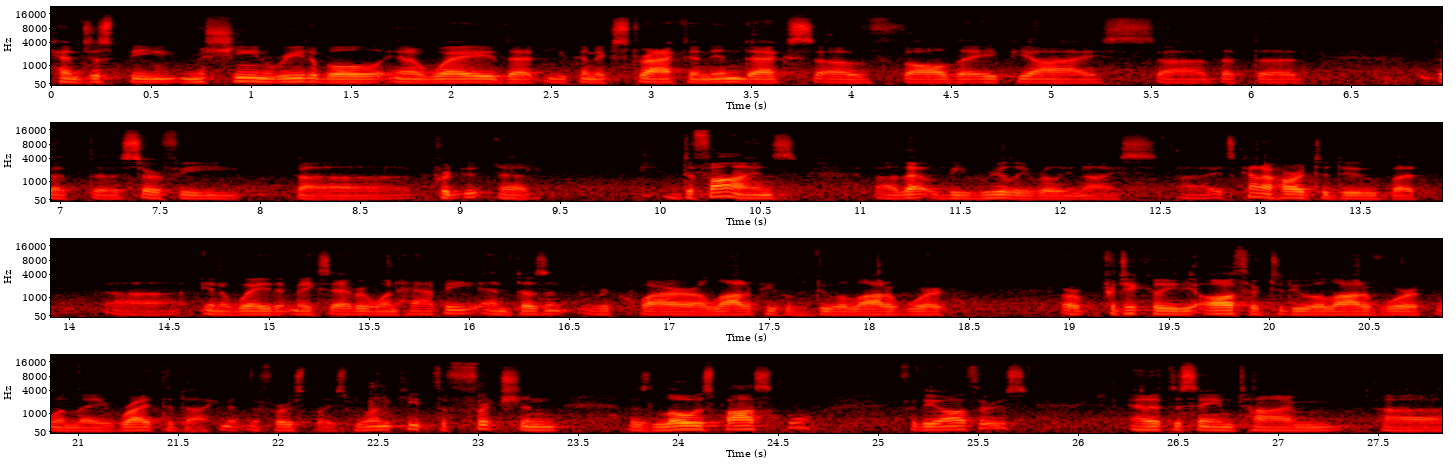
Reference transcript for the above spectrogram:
can just be machine readable in a way that you can extract an index of all the APIs uh, that the, that the SRFI defines, that would be really, really nice. it's kind of hard to do, but uh, in a way that makes everyone happy and doesn't require a lot of people to do a lot of work, or particularly the author to do a lot of work when they write the document in the first place. We want to keep the friction as low as possible for the authors, and at the same time, uh,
